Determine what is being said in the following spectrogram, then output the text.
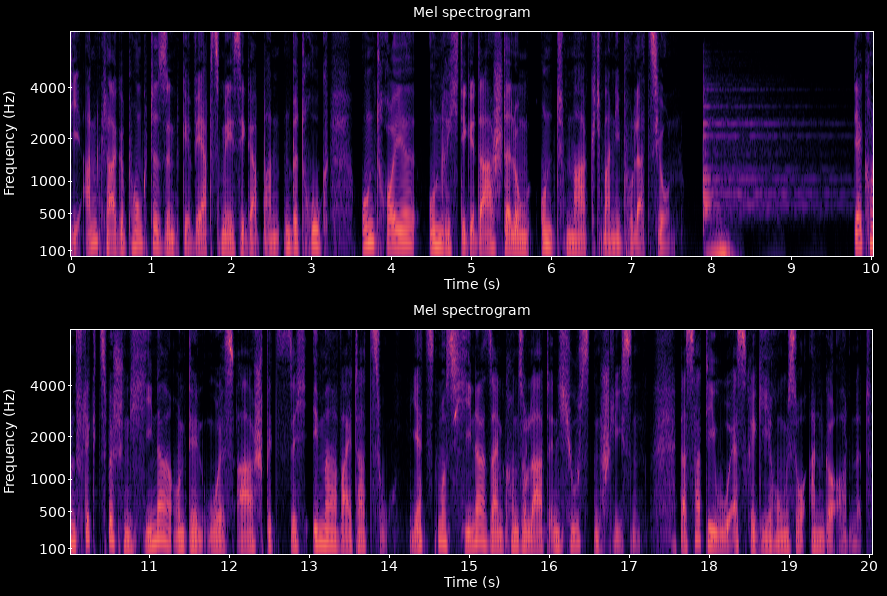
Die Anklagepunkte sind gewerbsmäßiger Bandenbetrug, Untreue, unrichtige Darstellung und Marktmanipulation. Der Konflikt zwischen China und den USA spitzt sich immer weiter zu. Jetzt muss China sein Konsulat in Houston schließen. Das hat die US-Regierung so angeordnet.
